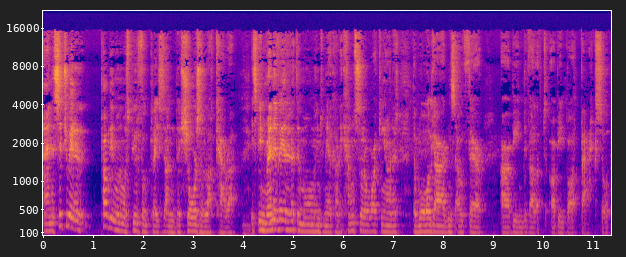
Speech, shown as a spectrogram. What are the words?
and it's situated probably in one of the most beautiful places on the shores of Lough Carra. It's been renovated at the moment. Mayo County Council are working on it. The wall gardens out there are being developed or being bought back. So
